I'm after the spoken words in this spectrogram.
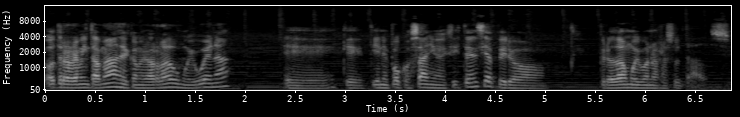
otra herramienta más de Camera Raw muy buena, que tiene pocos años de existencia, pero da muy buenos resultados.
